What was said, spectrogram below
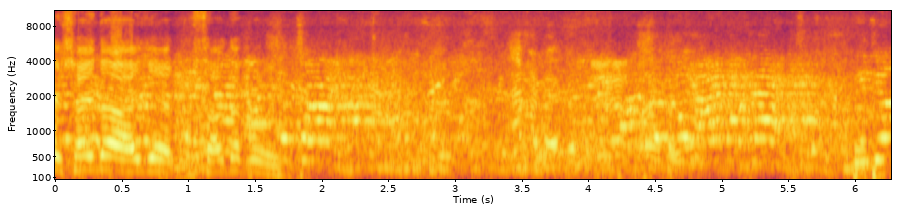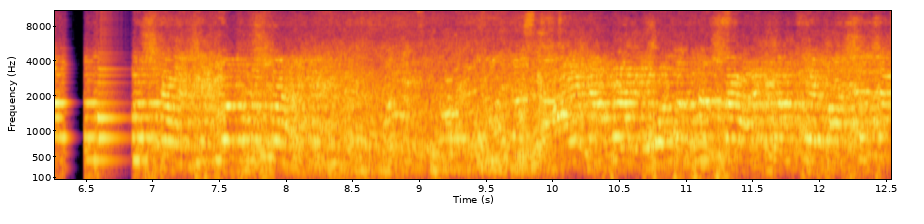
এই সাইদা এই যে সাইদা কই দ্বিতীয় পুরস্কার দ্বিতীয় পুরস্কার আয় নাম্বার কত পুরস্কার আয় আছে 500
